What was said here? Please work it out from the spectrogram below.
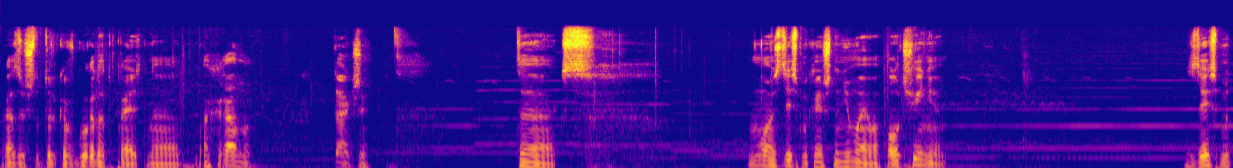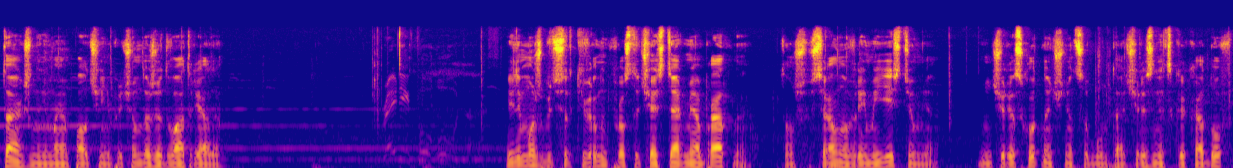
Разве что только в город отправить на охрану. Также. Такс. Ну, а здесь мы, конечно, нанимаем ополчение. Здесь мы также нанимаем ополчение, причем даже два отряда. Или, может быть, все-таки вернуть просто часть армии обратно? Потому что все равно время есть у меня. Не через ход начнется бунт, а через несколько ходов.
